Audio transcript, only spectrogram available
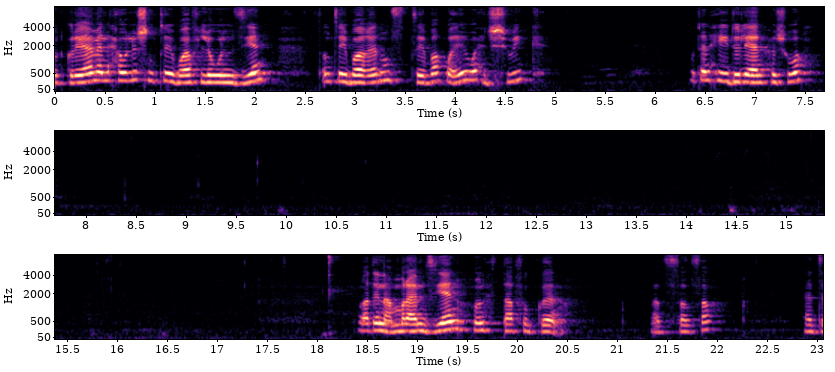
والكريمه ما نحاولوش نطيبوها في الأول مزيان. تنطيبوها غير نص طيبة غير واحد الشويك وتنحيدو ليها الحشوة. غادي نعمرها مزيان ونحطها فوق هاد الصلصة. هاد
